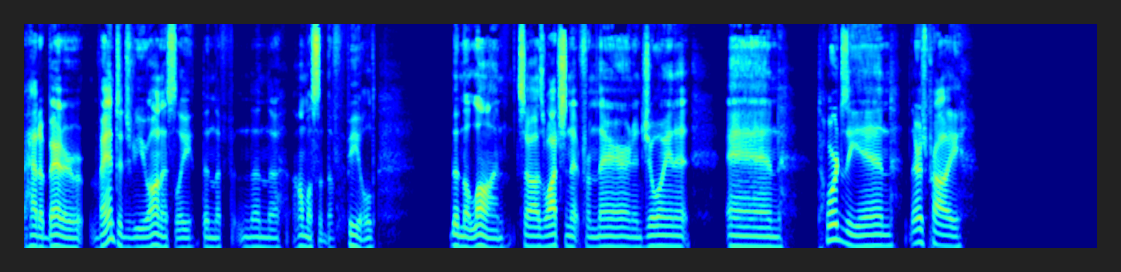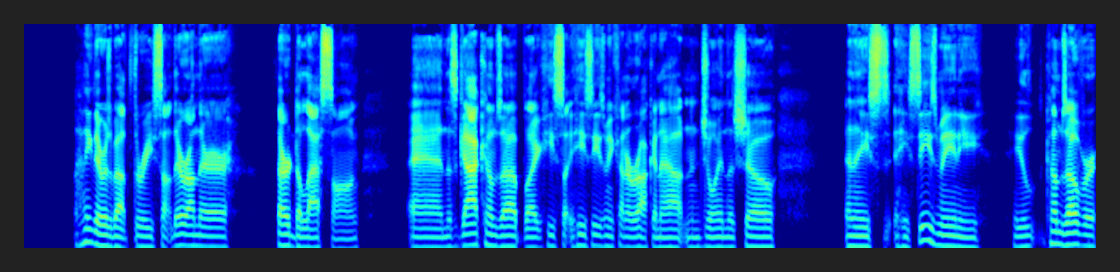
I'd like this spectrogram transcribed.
had a better vantage view honestly than the than the almost of the field than the lawn. So i was watching it from there and enjoying it. And towards the end there was probably i think there was about three songs they were on their third to last song and this guy comes up like he he sees me kind of rocking out and enjoying the show and then he he sees me and he he comes over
